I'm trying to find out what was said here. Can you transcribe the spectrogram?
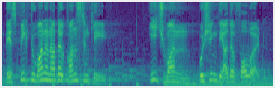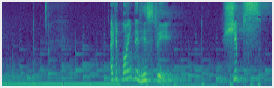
They speak to one another constantly, each one pushing the other forward. At a point in history, ships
